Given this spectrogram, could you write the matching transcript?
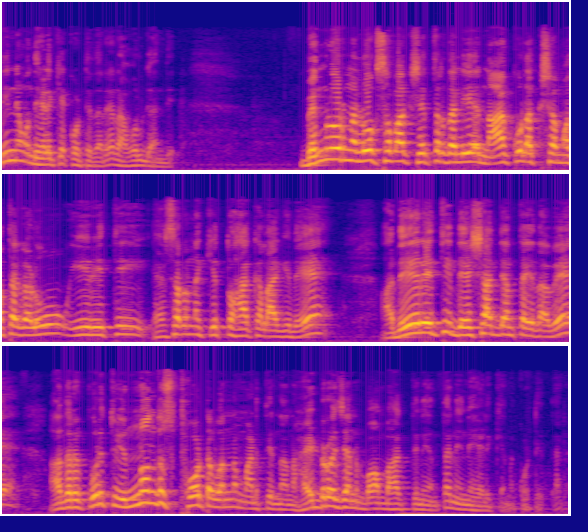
ನಿನ್ನೆ ಒಂದು ಹೇಳಿಕೆ ಕೊಟ್ಟಿದ್ದಾರೆ ರಾಹುಲ್ ಗಾಂಧಿ. ಬೆಂಗಳೂರಿನ ಲೋಕಸಭಾ ಕ್ಷೇತ್ರದಲ್ಲಿ ನಾಲ್ಕು ಲಕ್ಷ ಮತಗಳು ಈ ರೀತಿ ಹೆಸರನ್ನು ಕಿತ್ತು ಹಾಕಲಾಗಿದೆ. ಅದೇ ರೀತಿ ದೇಶಾದ್ಯಂತ ಇದ್ದಾವೆ ಅದರ ಕುರಿತು ಇನ್ನೊಂದು ಸ್ಫೋಟವನ್ನು ಮಾಡ್ತೀನಿ. ನಾನು ಹೈಡ್ರೋಜನ್ ಬಾಂಬ್ ಹಾಕ್ತೀನಿ ಅಂತ ನಿನ್ನೆ ಹೇಳಿಕೆಯನ್ನು ಕೊಟ್ಟಿದ್ದಾರೆ.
